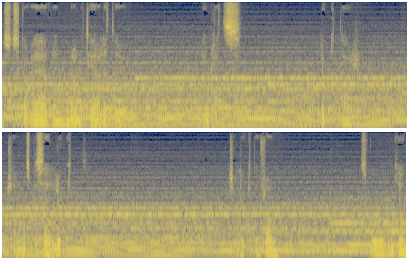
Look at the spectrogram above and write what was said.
Och så ska vi även börja notera lite hur din plats luktar. Känner någon speciell lukt. Kanske lukten från skogen.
